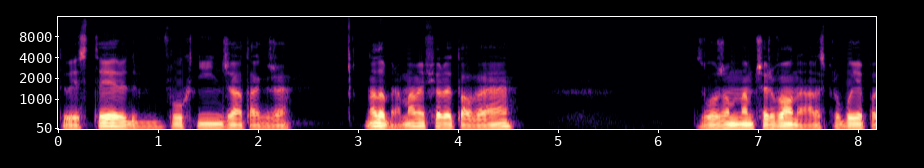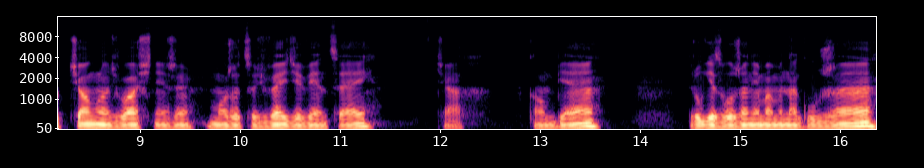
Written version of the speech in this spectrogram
Tu jest tyr, dwóch ninja, także. No dobra, mamy fioletowe. Złożą nam czerwone, ale spróbuję podciągnąć właśnie, że może coś wejdzie więcej. Ciach w kąbie. Drugie złożenie mamy na górze.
